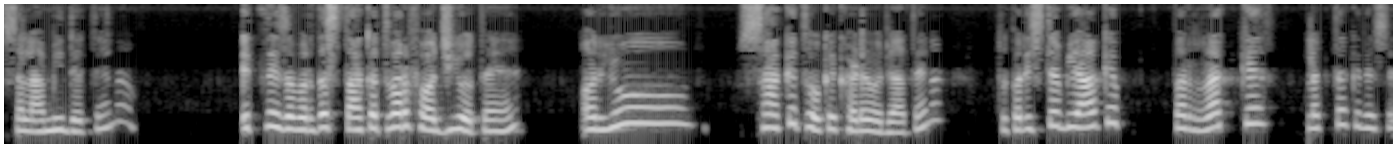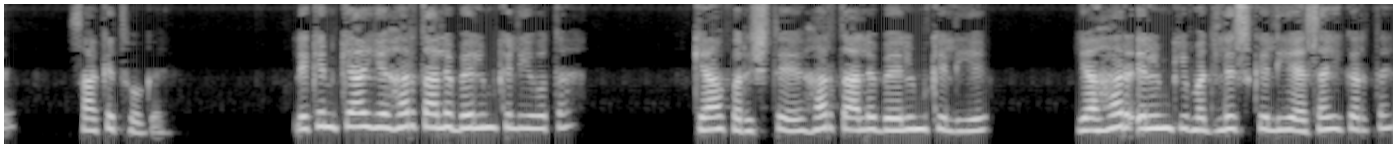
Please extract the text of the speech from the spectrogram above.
سلامی دیتے ہیں نا اتنے زبردست طاقتور فوجی ہوتے ہیں اور یوں ساکت ہو کے کھڑے ہو جاتے ہیں نا، تو فرشتے بھی آ کے پر رکھ کے لگتا کہ جیسے ساکت ہو گئے۔ لیکن کیا یہ ہر طالب علم کے لیے ہوتا ہے؟ کیا فرشتے ہر طالب علم کے لیے یا ہر علم کی مجلس کے لیے ایسا ہی کرتے ہیں؟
